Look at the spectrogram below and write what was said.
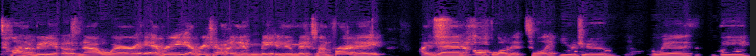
ton of videos now where every every time I new, make a new mix on Friday, I then upload it to like YouTube with the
